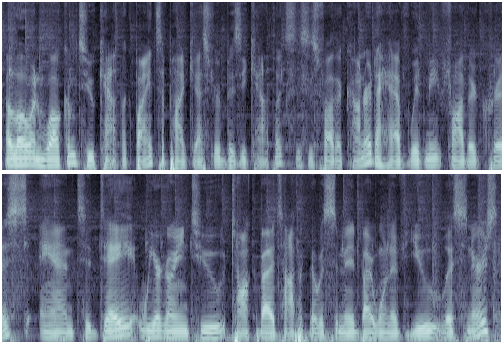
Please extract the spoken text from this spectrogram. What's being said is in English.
Hello and welcome to Catholic Bites, a podcast for busy Catholics. This is Father Conrad. I have with me Father Chris, and today we are going to talk about a topic that was submitted by one of you listeners.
